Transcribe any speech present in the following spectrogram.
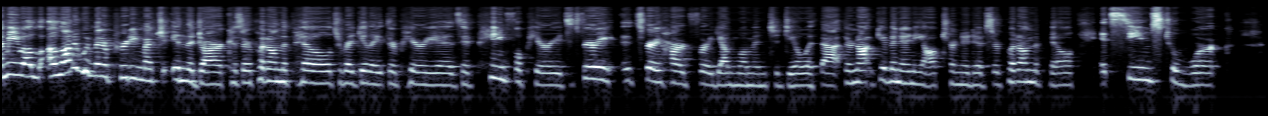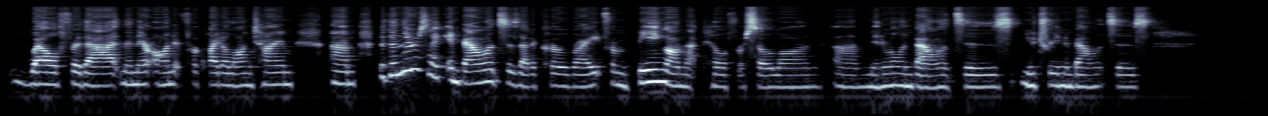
I mean, a, a, lot of women are pretty much in the dark because they're put on the pill to regulate their periods. and painful periods. It's very, it's very hard for a young woman to deal with that. They're not given any alternatives. They're put on the pill. It seems to work well for that and then they're on it for quite a long time um, but then there's like imbalances that occur right from being on that pill for so long um, mineral imbalances nutrient imbalances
